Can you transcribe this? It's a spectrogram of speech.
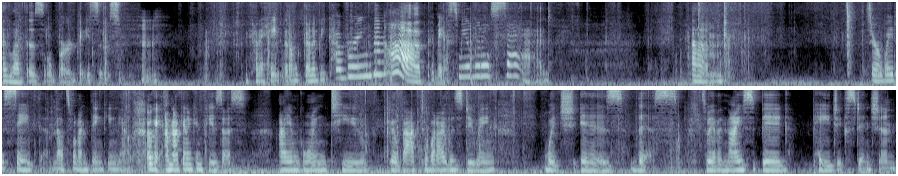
I love those little bird bases. Hmm. I kind of hate that I'm going to be covering them up. It makes me a little sad. Um, is there a way to save them? That's what I'm thinking now. Okay, I'm not going to confuse us. I am going to go back to what I was doing, which is this. So we have a nice big page extension.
